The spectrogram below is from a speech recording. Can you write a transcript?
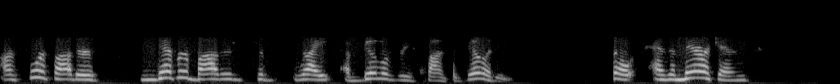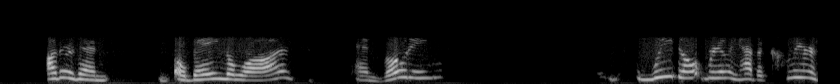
Our forefathers never bothered to write a Bill of Responsibility. So as Americans, other than obeying the laws and voting, we don't really have a clear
